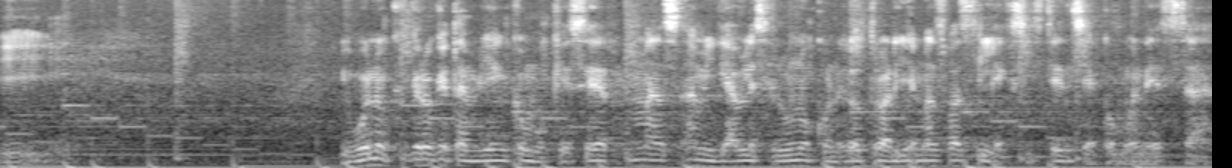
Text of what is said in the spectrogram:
Y... Y bueno, que creo que también como que ser más amigables el uno con el otro haría más fácil la existencia como en esta...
